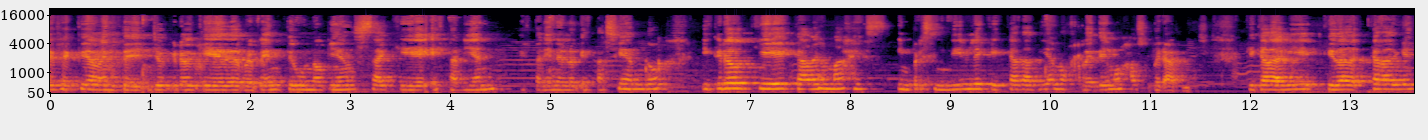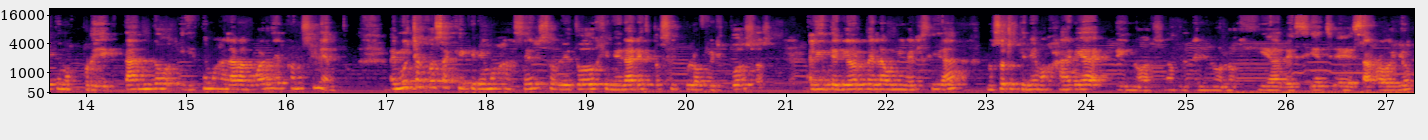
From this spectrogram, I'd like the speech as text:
Efectivamente, yo creo que de repente uno piensa que está bien, está bien en lo que está haciendo y creo que cada vez más es imprescindible que cada día nos retemos a superarnos, que cada día, cada día estemos proyectando y estemos a la vanguardia del conocimiento. Hay muchas cosas que queremos hacer, sobre todo generar estos círculos virtuosos al interior de la universidad. Nosotros tenemos áreas de innovación, de tecnología, de ciencia y desarrollo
